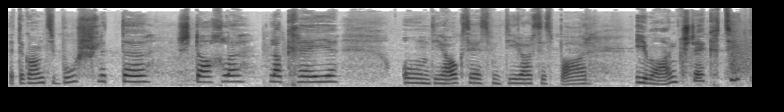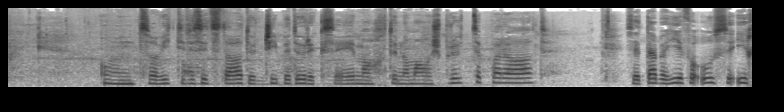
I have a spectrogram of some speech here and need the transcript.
Hat den ganzen buschelten Stacheln lackieren. Und ich habe gesehen, dass beim Tierarzt ein paar den Arm gesteckt sind. Und soweit ich das jetzt da durch die Scheibe durchsehe, macht er nochmal eine Spritze parat. Es hat eben hier von außen ich,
